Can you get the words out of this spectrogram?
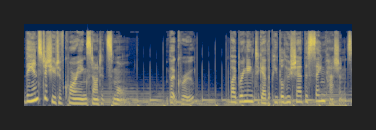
The Institute of Quarrying started small, but grew by bringing together people who shared the same passions.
